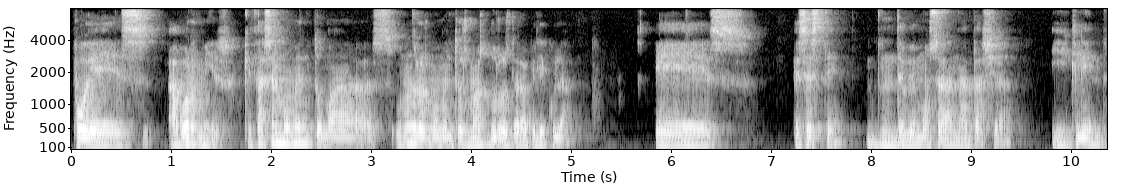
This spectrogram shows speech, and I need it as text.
Pues a Bormir, quizás el momento más, uno de los momentos más duros de la película es, es este, donde vemos a Natasha y Clint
